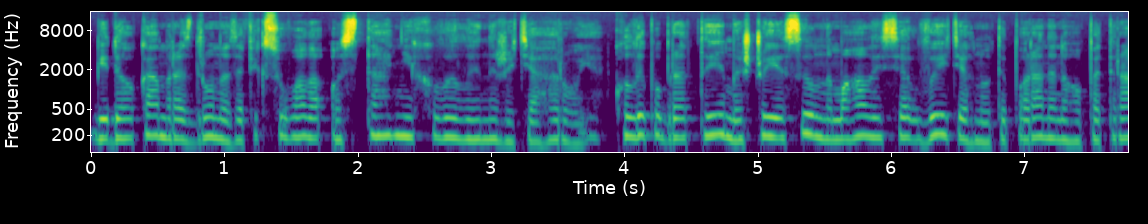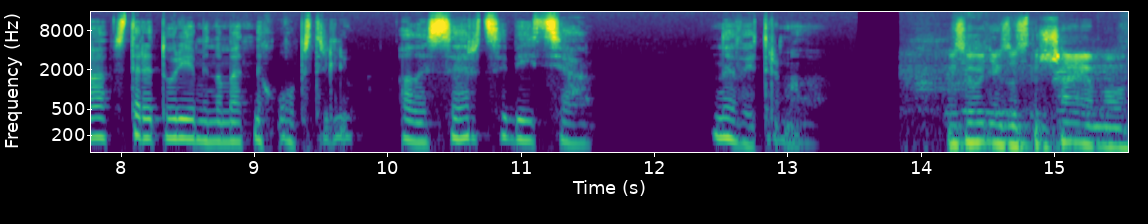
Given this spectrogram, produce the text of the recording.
Відеокамера з дрона зафіксувала останні хвилини життя героя, коли побратими, що є сил, намагалися витягнути пораненого Петра з території мінометних обстрілів, але серце бійця не витримало. Ми сьогодні зустрічаємо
